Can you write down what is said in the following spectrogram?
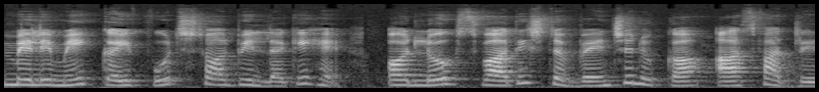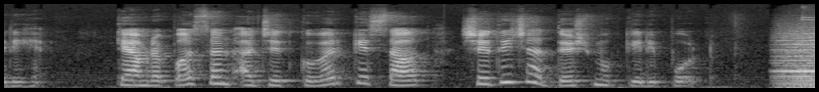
मेले में कई फ़ूड स्टॉल भी लगे हैं और लोग स्वादिष्ट व्यंजनों का आस्वाद ले रहे हैं। कैमरा पर्सन अजित कुंवर के साथ क्षितिजा देशमुख की रिपोर्ट।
